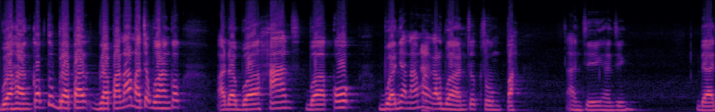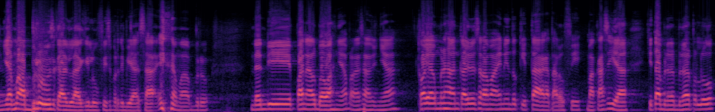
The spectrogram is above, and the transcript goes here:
buah Hancock tuh berapa berapa nama cok buah Hancock? Ada buah Hans buah Kok banyak nama kalau buah Hancock sumpah. Anjing anjing. Dan ya mabru sekali lagi Luffy seperti biasa. Ya mabru dan di panel bawahnya panel selanjutnya Kau yang menahan Kaido selama ini untuk kita kata Luffy. Makasih ya. Kita benar-benar perlu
